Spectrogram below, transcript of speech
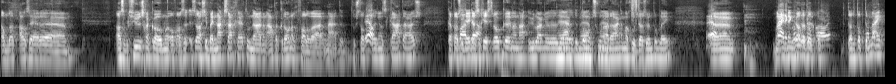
Omdat als er, eh, als er blessures gaan komen, of als er, zoals je bij NAC zag, hè, toen daar een aantal coronagevallen waren, nou, toen stopte Ja. er in zijn kaartenhuis. Ik had als Maar, idee dat ze gisteren ook eh, een uur lang eh, de, Ja, de tong ja, op schoenen ja. hadden hangen, maar goed, dat is hun probleem. Ja. Ehm, maar Nee, ik denk wel dat op, op, dat het op termijn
